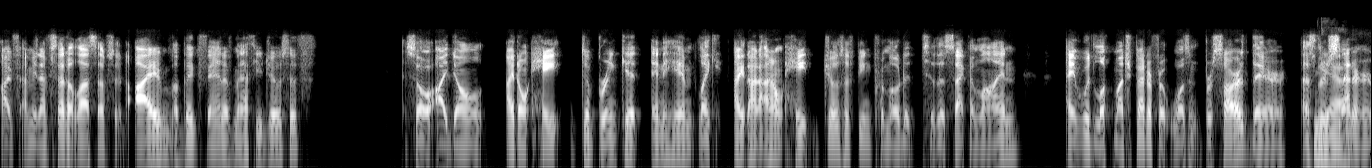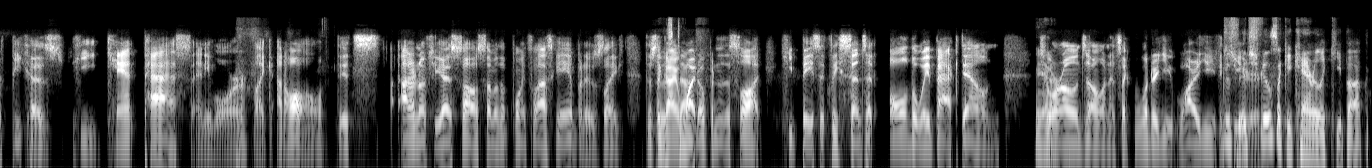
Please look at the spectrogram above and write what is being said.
I've I mean I've said it last episode. I'm a big fan of Matthew Joseph. So I don't I don't hate DeBrincat and him. Like I I don't hate Joseph being promoted to the second line. It would look much better if it wasn't Brassard there as their Yeah. center because he can't pass anymore, like at all. It's I don't know if you guys saw some of the points last game, but it was like there's a It was guy wide open in the slot. He basically sends it all the way back down to our own zone. It's like, what are you? Why are you It even just, here? it feels like you can't really keep up.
